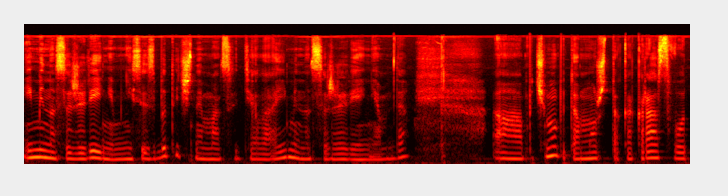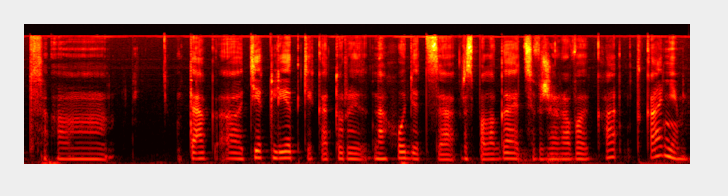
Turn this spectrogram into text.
Именно с ожирением, не с избыточной массой тела, а именно с ожирением. Да? Почему? Потому что как раз вот так, те клетки, которые находятся, располагаются в жировой ткани,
